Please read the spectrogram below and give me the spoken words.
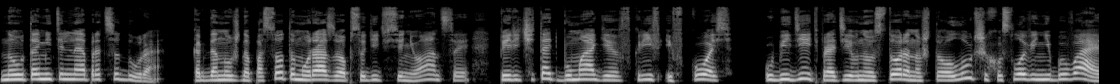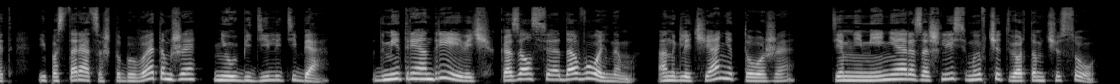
но утомительная процедура. когда нужно по сотому разу обсудить все нюансы, перечитать бумаги в кривь и в кось, убедить противную сторону, что лучших условий не бывает, и постараться, чтобы в этом же не убедили тебя. Дмитрий Андреевич казался довольным, англичане тоже. Тем не менее, разошлись мы в четвертом часу.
